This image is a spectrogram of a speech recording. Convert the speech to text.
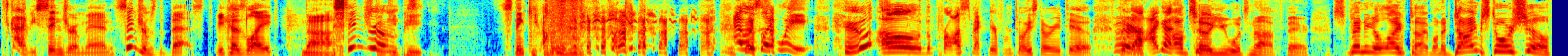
it's gotta be Syndrome, man. Syndrome's the best because like Nah. Syndrome. Stinky Pete. Stinky. I was like, wait, who? Oh, the prospector from Toy Story 2. But Fair. no, I got I'll tell you what's not fair. Spending a lifetime on a dime store shelf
